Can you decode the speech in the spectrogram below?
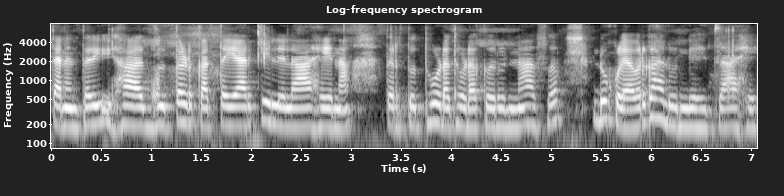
त्यानंतर हा जो तडका तयार केलेला आहे ना तर तो थोडा थोडा करून ना असं ढोकळ्यावर घालून घ्यायचा आहे.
